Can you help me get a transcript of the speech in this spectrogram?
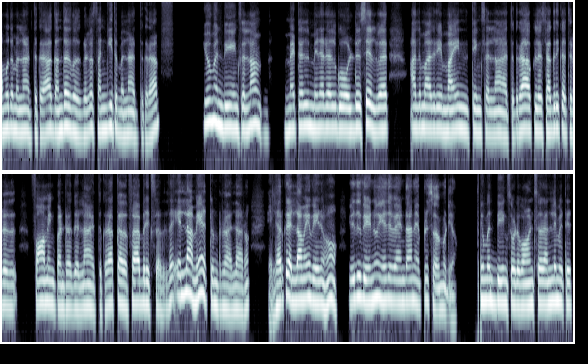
அமுதம் எல்லாம் எடுத்துக்கிறா. கந்தர்வர்கள்லாம் சங்கீதம் எல்லாம் எடுத்துக்கிறா. ஹியூமன் பீயிங்ஸ் எல்லாம் மெட்டல் மினரல் கோல்டு சில்வர் அது மாதிரி மைன் திங்ஸ் எல்லாம் எடுத்துக்கிறா. ப்ளஸ் அக்ரிகல்ச்சரல் ஃபார்மிங் பண்ணுறதெல்லாம் எடுத்துக்கிறா. க ஃபேப்ரிக்ஸ் எல்லாமே எடுத்துட்டுறா எல்லாரும். எல்லாருக்கும் எல்லாமே வேணும். எது வேணும் எது வேண்டான்னு எப்படி சொல்ல முடியும்? ஹியூமன் பீயிங்ஸோட வாண்ட்ஸ் அன்லிமிட்டெட்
